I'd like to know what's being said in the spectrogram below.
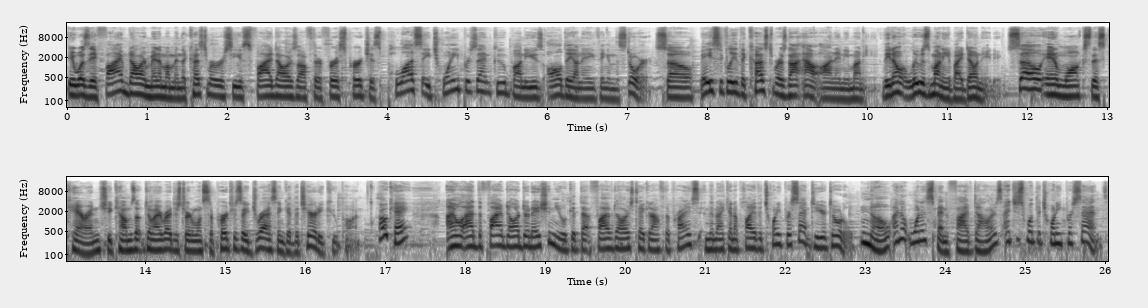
It was a $5 minimum, and the customer receives $5 off their first purchase plus a 20 20% coupon to use all day on anything in the store. So basically, the customer is not out on any money. They don't lose money by donating. So in walks this Karen. She comes up to my register and wants to purchase a dress and get the charity coupon. Okay. I will add the $5 donation. You will get that $5 taken off the price, and then I can apply the 20% to your total. No, I don't want to spend $5. I just want the 20%.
